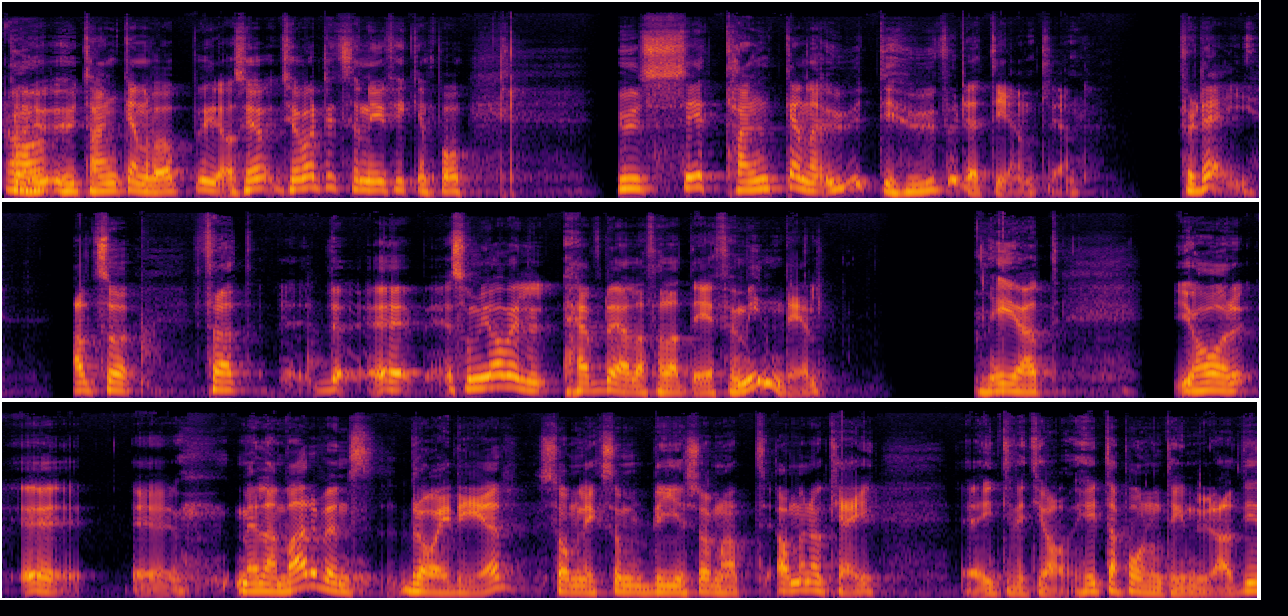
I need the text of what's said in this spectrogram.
För ja. hur, hur, tankarna var uppbyggda. Alltså jag, jag var lite så nyfiken på hur ser tankarna ut i huvudet egentligen? För dig? Alltså, för att eh, som jag vill hävda i alla fall att det är för min del. Är att jag har eh, eh, mellan varven bra idéer som liksom blir som att, ja men okej. Okay, inte vet jag, hitta på någonting nu då. Vi,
